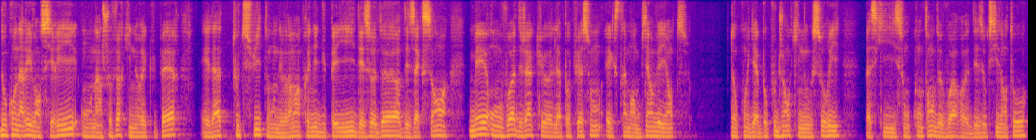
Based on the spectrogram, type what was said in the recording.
Donc on arrive en Syrie, on a un chauffeur qui nous récupère, et là tout de suite on est vraiment imprégné du pays, des odeurs, des accents, mais on voit déjà que la population est extrêmement bienveillante. Donc il y a beaucoup de gens qui nous sourient parce qu'ils sont contents de voir euh, des Occidentaux.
